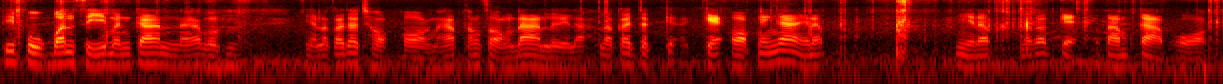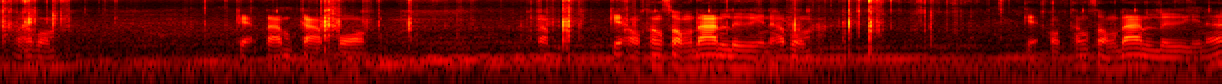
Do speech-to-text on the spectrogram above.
ที่ปลูกบอนสีเหมือนกันนะครับผม เนี่ยเราก็จะเฉาะออกนะครับทั้งสองด้านเลยแล้วเราก็จะแกะแกะออกง่ายๆนะครับ นี่นะครับ แล้วก็แกะตามกาบออกนะครับผมแกะตามกาบออกครับแกะออกทั้งสองด้านเลยนะครับผม แกะออกทั้งสองด้านเลยนะ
